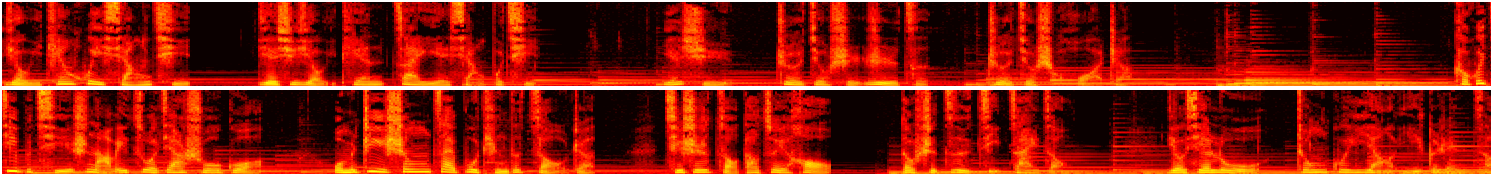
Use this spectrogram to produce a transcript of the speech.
有一天会想起，也许有一天再也想不起。也许这就是日子，这就是活着。可会记不起是哪位作家说过：“我们这一生在不停的走着，其实走到最后，都是自己在走。有些路终归要一个人走。”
